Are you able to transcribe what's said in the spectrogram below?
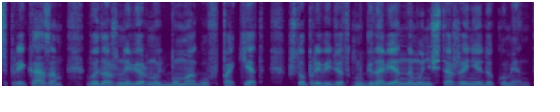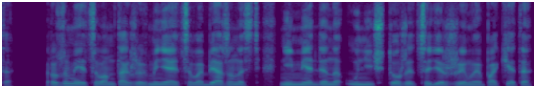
с приказом, вы должны вернуть бумагу в пакет, что приведет к мгновенному уничтожению документа. Разумеется, вам также вменяется в обязанность немедленно уничтожить содержимое пакета,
